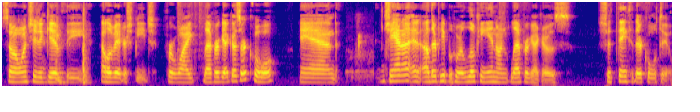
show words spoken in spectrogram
So I want you to give the elevator speech for why leopard geckos are cool. And Jana and other people who are looking in on leopard geckos should think that they're cool too.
